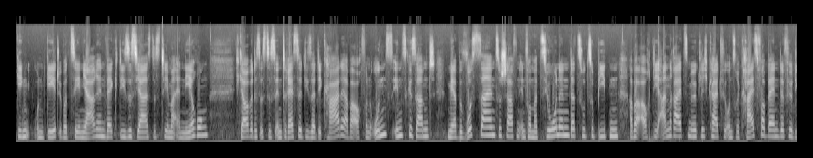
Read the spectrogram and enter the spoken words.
ging und geht über zehn Jahre hinweg. Dieses Jahr ist das Thema Ernährung. Ich glaube, das ist das Interesse dieser Dekade, aber auch von uns insgesamt mehr Bewusstsein zu schaffen, Informationen dazu zu bieten, aber auch die Anreizmöglichkeit für unsere Kreisverbände, für die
